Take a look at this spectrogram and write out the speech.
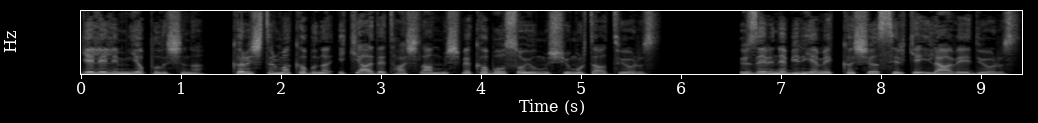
Gelelim yapılışına. Karıştırma kabına 2 adet haşlanmış ve kabuğu soyulmuş yumurta atıyoruz. Üzerine bir yemek kaşığı sirke ilave ediyoruz.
